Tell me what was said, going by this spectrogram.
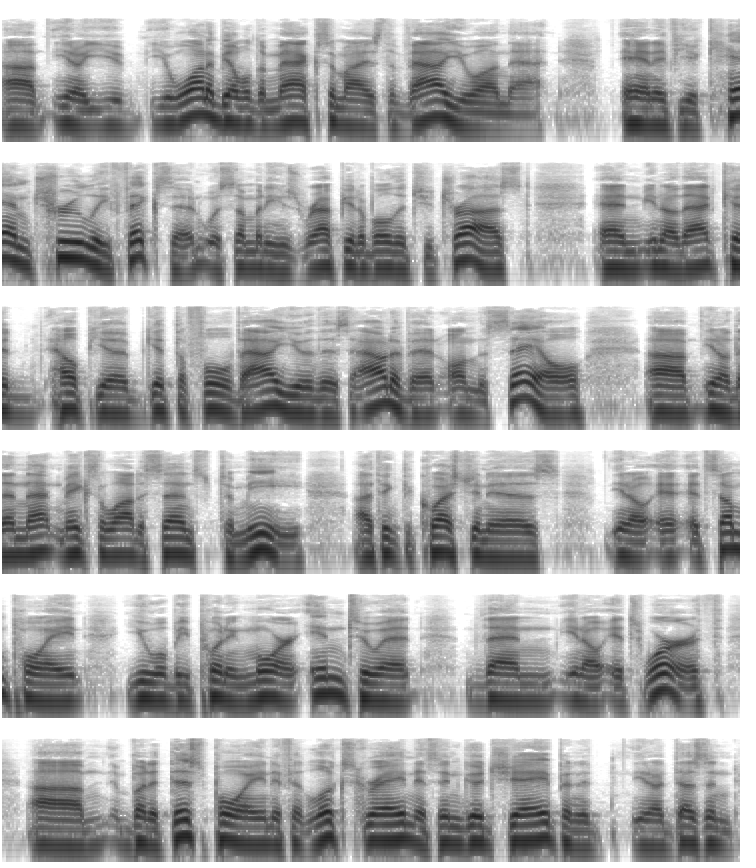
Uh, you know, you you want to be able to maximize the value on that. And if you can truly fix it with somebody who's reputable that you trust, and you know that could help you get the full value of this out of it on the sale, uh, you know, then that makes a lot of sense to me. I think the question is, you know, at, at, some point you will be putting more into it than you know it's worth. Um, but at this point, if it looks great and it's in good shape and it you know it doesn't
